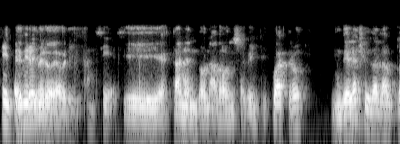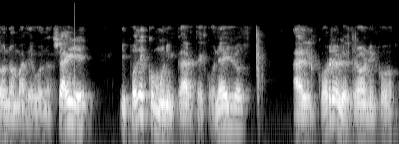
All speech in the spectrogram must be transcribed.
el primero, de, abril. Así es. Y están en Donado 1124 de la ciudad autónoma de Buenos Aires y podés comunicarte con ellos al correo electrónico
